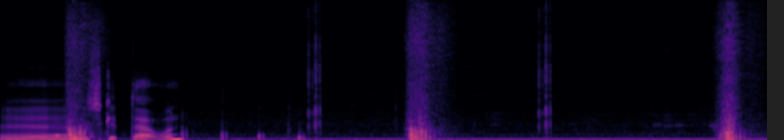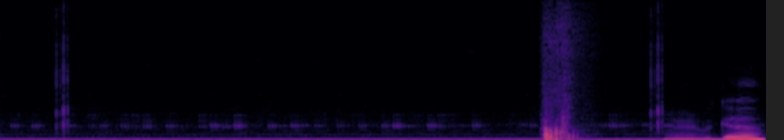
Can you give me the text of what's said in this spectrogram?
Uh, let's get that one. There we go.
